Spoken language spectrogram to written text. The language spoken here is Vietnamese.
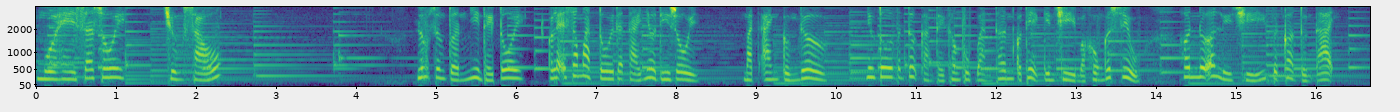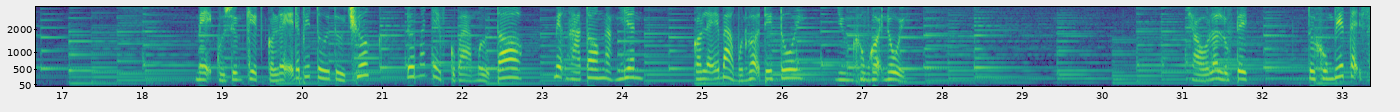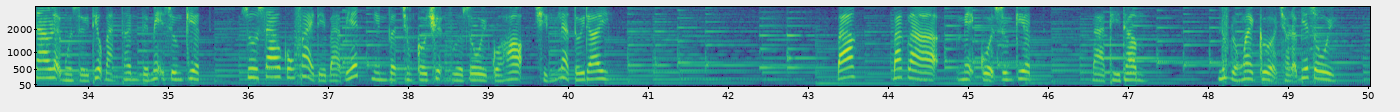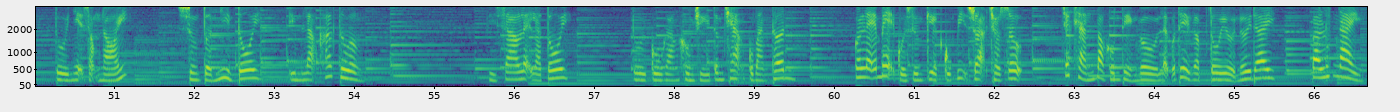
Mùa hè xa xôi, chương 6 Lúc Dương Tuấn nhìn thấy tôi, có lẽ sắc mặt tôi đã tái nhợt đi rồi. Mặt anh cứng đờ, nhưng tôi vẫn tự cảm thấy khâm phục bản thân có thể kiên trì mà không ngất xỉu. Hơn nữa lý trí vẫn còn tồn tại. Mẹ của Dương Kiệt có lẽ đã biết tôi từ trước, đôi mắt đẹp của bà mở to, miệng há to ngạc nhiên. Có lẽ bà muốn gọi tên tôi, nhưng không gọi nổi. Cháu là Lục Tịch. Tôi không biết tại sao lại muốn giới thiệu bản thân với mẹ Dương Kiệt. Dù sao cũng phải để bà biết nhân vật trong câu chuyện vừa rồi của họ chính là tôi đây. Bác, bác là mẹ của Dương Kiệt. Bà thì thầm. Lúc đứng ngoài cửa cháu đã biết rồi. Tôi nhẹ giọng nói. Dương Tuấn nhìn tôi, im lặng khác thường. Vì sao lại là tôi? Tôi cố gắng khống chế tâm trạng của bản thân có lẽ mẹ của Dương Kiệt cũng bị dọa cho sợ. Chắc chắn bà không thể ngờ lại có thể gặp tôi ở nơi đây. Vào lúc này.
